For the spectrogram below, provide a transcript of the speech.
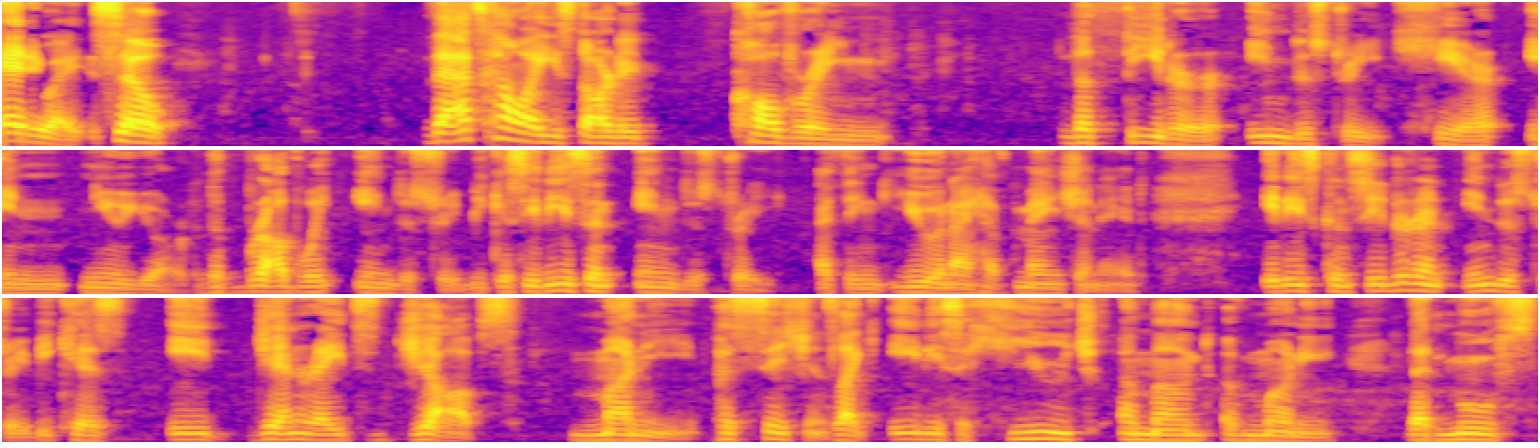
Anyway, so that's how I started covering the theater industry here in New York, the Broadway industry, because it is an industry. I think you and I have mentioned it. It is considered an industry because it generates jobs, money, positions. Like it is a huge amount of money that moves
